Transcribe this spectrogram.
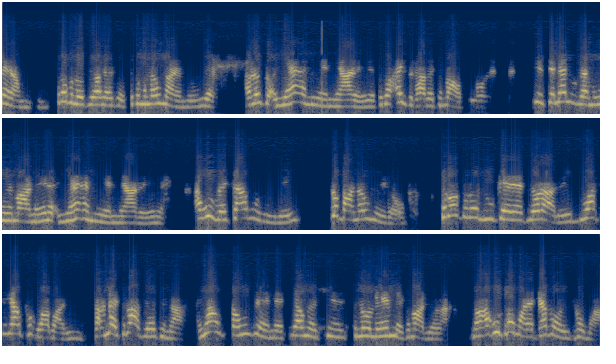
နဲ့အောင်မရှိသူတို့ဘယ်လိုပြောလဲဆိုသူတို့မလုံးနိုင်ဘူးတဲ့အဲ့လို့ဆိုအရန်အနေများတယ်သူတို့အဲ့စကားပဲကျမကိုပြောတယ်ပြင်စင်တဲ့လူလည်းမဝင်ပါနဲ့တဲ့အရန်အနေများတယ်တဲ့အခုပဲကြားဝင်ပြီလေသူတို့ဘာလုပ်နေတော့သူတို့သူတို့လူကယ်တယ်ပြောတာလေလူကတယောက်ထုတ်သွားပါပြီဒါနဲ့ကျမပြောချင်တာအယောက်30နဲ့တယောက်နဲ့ရှင်ဘယ်လိုလဲမယ်ကျမပြောတာနော်အခုထုတ်မှလည်းဓာတ်ပေါ်ကြီးထုတ်မှာ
